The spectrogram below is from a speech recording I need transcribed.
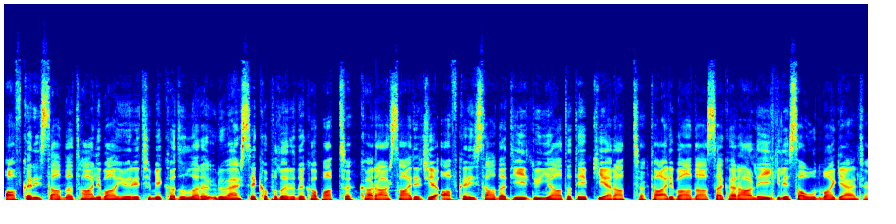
Afganistan'da Taliban yönetimi kadınlara üniversite kapılarını kapattı. Karar sadece Afganistan'da değil dünyada tepki yarattı. Taliban'dansa kararla ilgili savunma geldi.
